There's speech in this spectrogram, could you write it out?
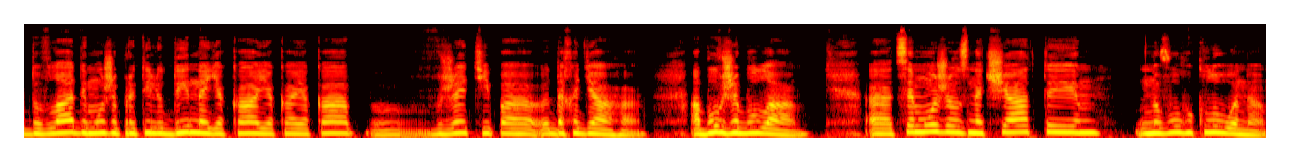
До влади може прийти людина, яка, яка, яка е, вже типа доходяга, або вже була. Е, Це може означати нового клона.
